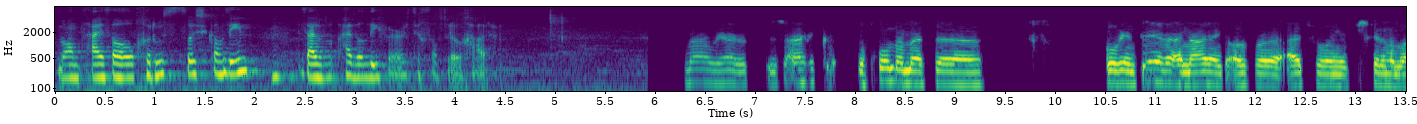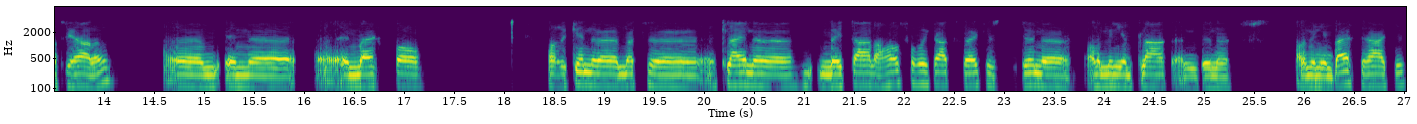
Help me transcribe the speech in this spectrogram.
Want hij is al geroest, zoals je kan zien. Dus hij, wil liever zichzelf droog houden. Nou ja, dat is eigenlijk begonnen met uh, oriënteren en nadenken over uitvoering van verschillende materialen. Um, in, uh, in mijn geval hadden kinderen met uh, kleine metalen halffabrikaten gewerkt. Dus dunne aluminiumplaten en dunne aluminium buigdraadjes.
